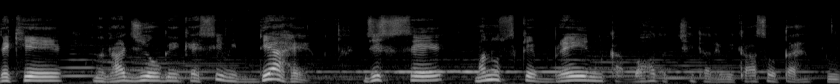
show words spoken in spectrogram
देखिए राजयोग एक ऐसी विद्या है जिससे मनुष्य के ब्रेन का बहुत अच्छी तरह विकास होता है हम्म।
